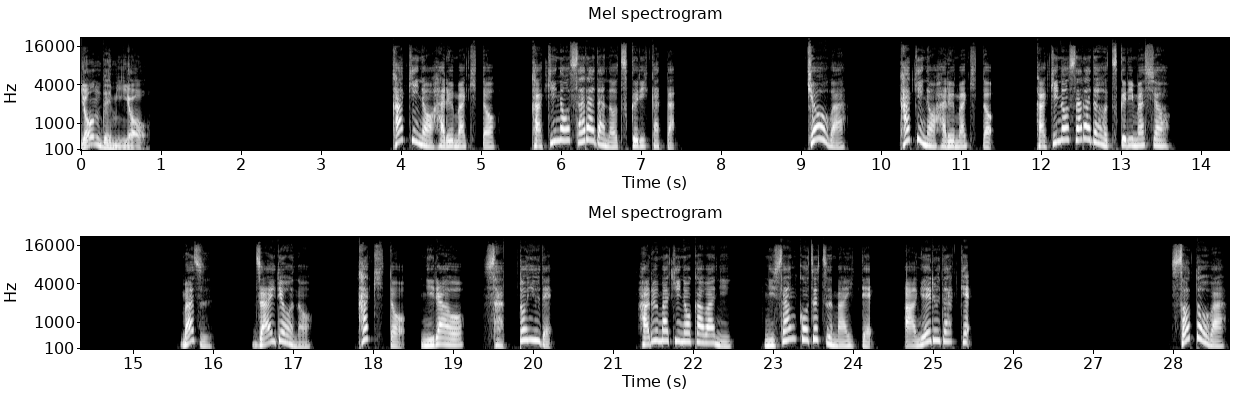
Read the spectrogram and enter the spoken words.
読んでみよう牡蠣の春巻きと柿のサラダの作り方。今日は牡蠣の春巻きと柿のサラダを作りましょう。まず材料の牡蠣とニラをさっと茹で、春巻きの皮に2、3個ずつ巻いて揚げるだけ。外は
